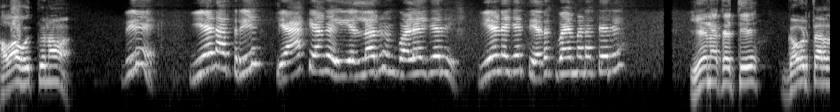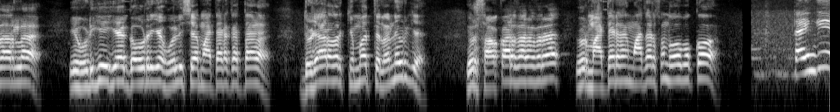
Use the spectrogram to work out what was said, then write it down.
ಅವಾಗ ಹೋಗ್ತೀವಿ ನಾವು. ರೀ ಏನಾತ್ರಿ? ಯಾಕೆ ಹಂಗ ಎಲ್ಲಾರು ಹಿಂಗ್ ಏನಾಗೈತಿ ಎದಕ್ ಬಾಯ್ ಮಾಡತ್ತೇರಿ? ಏನಾಕೈತಿ ಗೌಡ್ ತರದಾರಲ್ಲ ಈ ಹುಡುಗಿಗೆ ಗೌಡ್ರಿಗೆ ಹೋಲಿಸಿ ಮಾತಾಡಕತ್ತಾಳ. ದುಡ್ಯಾರದ್ರ ಕಿಮ್ಮತ್ತಿಲ್ಲ ಇವ್ರಿಗೆ ಇವ್ರು ಸಾವುಕಾರದಾರ ಅಂದ್ರೆ ಇವ್ರು ಮಾತಾಡ್ದಂಗೆ ಮಾತಾಡ್ಸ್ಕೊಂಡು ಹೋಗ್ಬೇಕು. ತಂಗಿ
